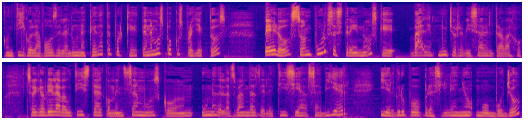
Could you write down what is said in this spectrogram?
contigo La Voz de la Luna. Quédate porque tenemos pocos proyectos, pero son puros estrenos que vale mucho revisar el trabajo. Soy Gabriela Bautista, comenzamos con una de las bandas de Leticia Sadier y el grupo brasileño Momboyo,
